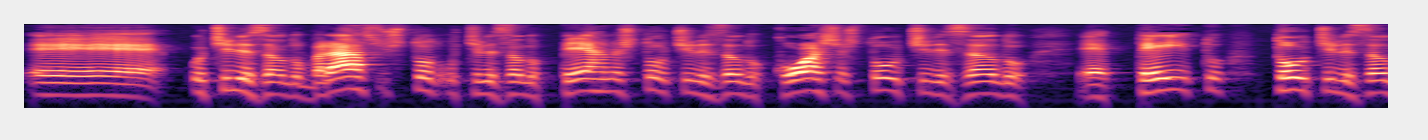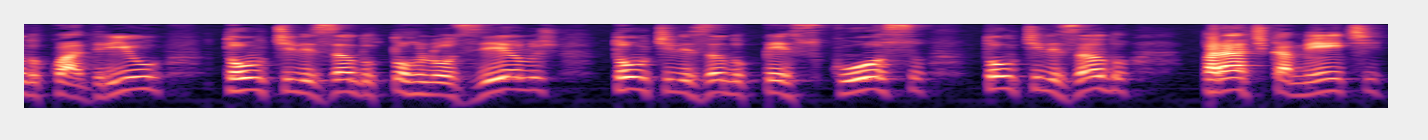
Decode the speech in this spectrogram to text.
é, utilizando braços, estou utilizando pernas, estou utilizando costas, estou utilizando é, peito, estou utilizando quadril, estou utilizando tornozelos, estou utilizando pescoço, estou utilizando praticamente,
